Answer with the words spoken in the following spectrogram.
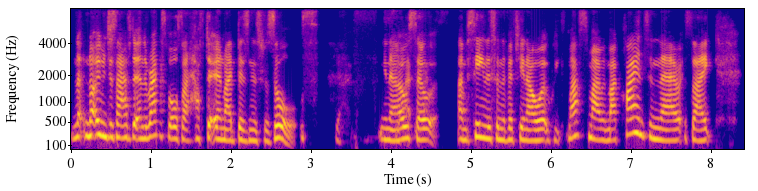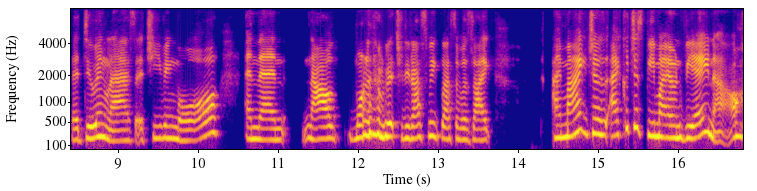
not, not even just I have to earn the rest, but also I have to earn my business results. Yes. you know Yes. so i'm seeing this in the 15 hour work week mastermind with my clients in there it's like they're doing less achieving more and then now one of them literally last week last was like i might just i could just be my own va now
